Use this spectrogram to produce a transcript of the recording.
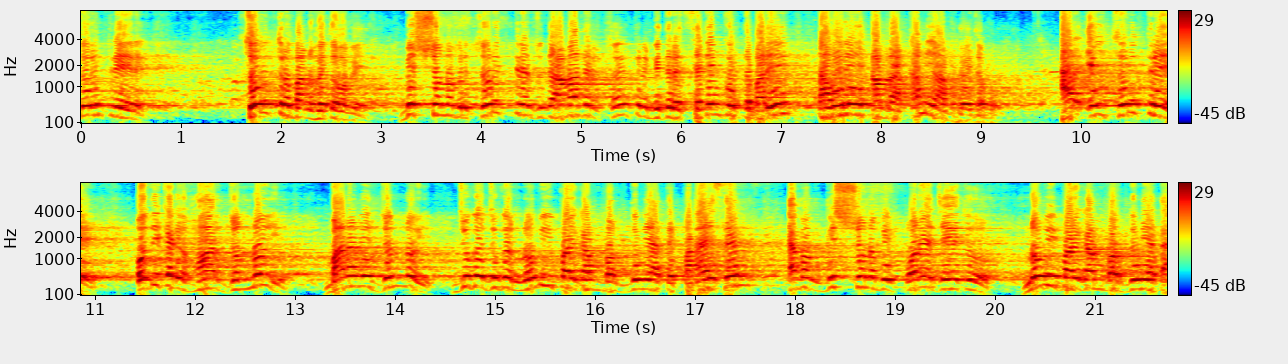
চরিত্রের চরিত্রবান হইতে হবে। বিশ্ব নবীর চরিত্রে যদি আমাদের চরিত্রের ভিতরে সেটিং করতে পারি, তাহলে আমরা কামিয়াব হয়ে যাব। আর এই চরিত্রে অধিকারী হওয়ার জন্যই বানানোর জন্যই যুগে যুগে নবী পয়গাম্বর দুনিয়াতে পাঠাইছেন এবং বিশ্ব নবীর পরে যেহেতু নবী পয়গাম্বর দুনিয়াতে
